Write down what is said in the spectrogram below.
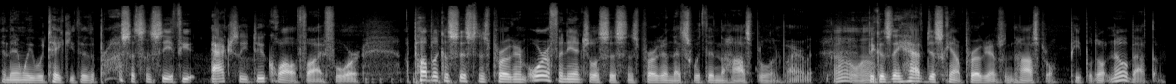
and then we would take you through the process and see if you actually do qualify for a public assistance program or a financial assistance program that's within the hospital environment. Oh, wow. Because they have discount programs in the hospital. People don't know about them.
